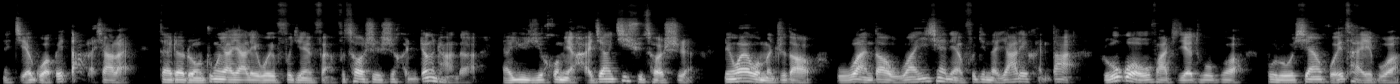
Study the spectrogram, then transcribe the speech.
那结果被打了下来。在这种重要压力位附近反复测试是很正常的。那预计后面还将继续测试。另外，我们知道五万到五万一千点附近的压力很大，如果无法直接突破，不如先回踩一波。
